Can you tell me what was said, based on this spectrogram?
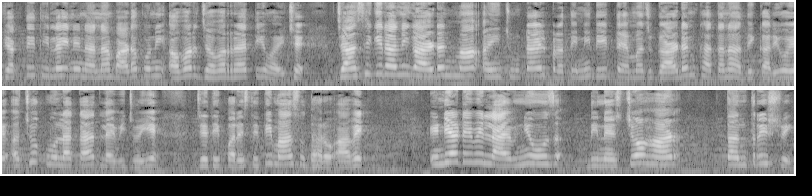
વ્યક્તિથી લઈને નાના બાળકોની અવર જવર રહેતી હોય છે. ઝાંસી કી રાની ગાર્ડનમાં અહીં ચૂંટાયેલ પ્રતિનિધિ તેમજ ગાર્ડન ખાતાના અધિકારીઓએ અચૂક મુલાકાત લેવી જોઈએ, જેથી પરિસ્થિતિમાં સુધારો આવે. India TV live news Dinesh Chauhan, તંત્રીશ્રી.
